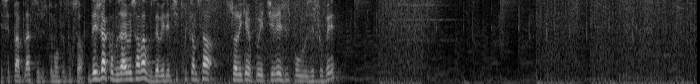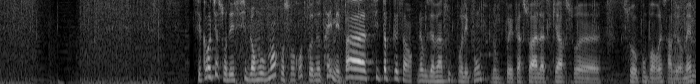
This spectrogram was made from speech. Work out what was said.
Et cette map là c'est justement fait pour ça. Déjà quand vous arrivez sur la map, vous avez des petits trucs comme ça sur lesquels vous pouvez tirer juste pour vous échauffer. C'est quand on tire sur des cibles en mouvement qu'on se rend compte que notre aim est pas si top que ça. Hein. Là, vous avez un truc pour les pompes, donc vous pouvez faire soit à l'ascar, soit, euh, soit aux pompes, en vrai, ça revient au même.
